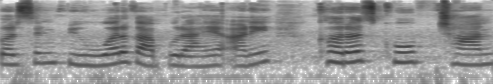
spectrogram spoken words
पर्सेंट प्युअर कापूर आहे आणि खरंच खूप छान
